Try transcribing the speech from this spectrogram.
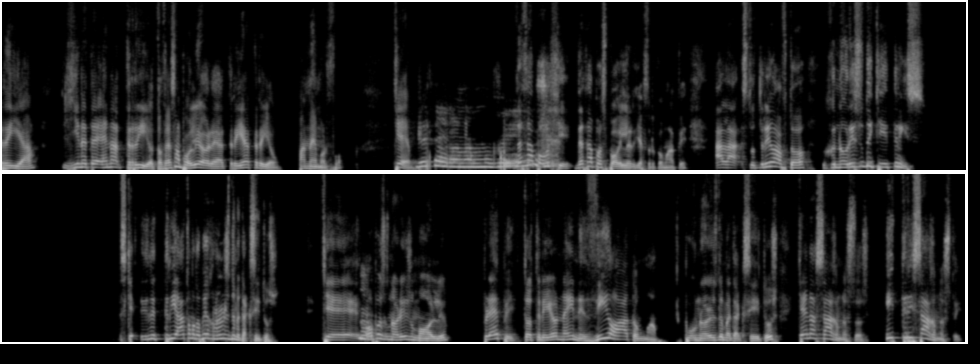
3 γίνεται ένα τρίο. Το θέσαν πολύ ωραία. Τρία-τρίο. Πανέμορφο. Και Δεν θέλω να μου πει. δεν θα πω, όχι, δεν θα πω spoiler για αυτό το κομμάτι. Αλλά στο τρίο αυτό γνωρίζονται και οι τρεις. Είναι τρία άτομα τα οποία γνωρίζονται μεταξύ τους. Και Μμ. όπως γνωρίζουμε όλοι, πρέπει το τρίο να είναι δύο άτομα που γνωρίζονται μεταξύ τους και ένας άγνωστος ή τρεις άγνωστοι.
